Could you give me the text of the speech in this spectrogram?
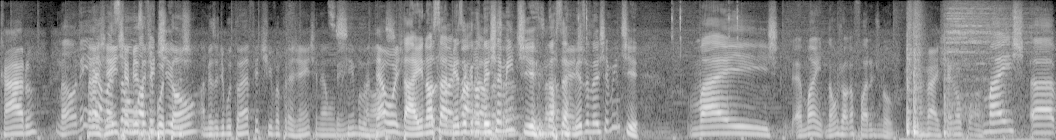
caro. Não, nem Pra é, mas gente são a mesa de afetivos. botão, a mesa de botão é afetiva pra gente, né? Um Sim. símbolo Até nosso. hoje. Tá aí nossa mesa que não deixa essa- mentir. Nossa Exatamente. mesa não deixa mentir. Mas. É, mãe, não joga fora de novo. Mas Vai, chega ao ponto. Mas, ah,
